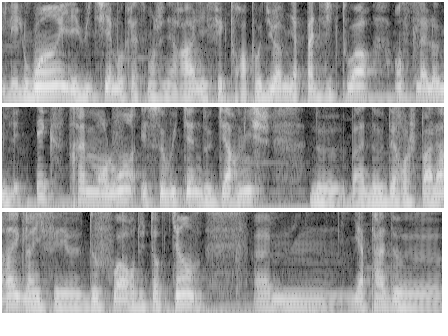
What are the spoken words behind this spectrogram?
il est loin, il est huitième au classement général, il fait que trois podiums, il n'y a pas de victoire. En slalom, il est extrêmement loin, et ce week-end de Garmisch ne, bah, ne déroge pas à la règle, hein. il fait euh, deux fois hors du top 15. Euh, il n'y a pas de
